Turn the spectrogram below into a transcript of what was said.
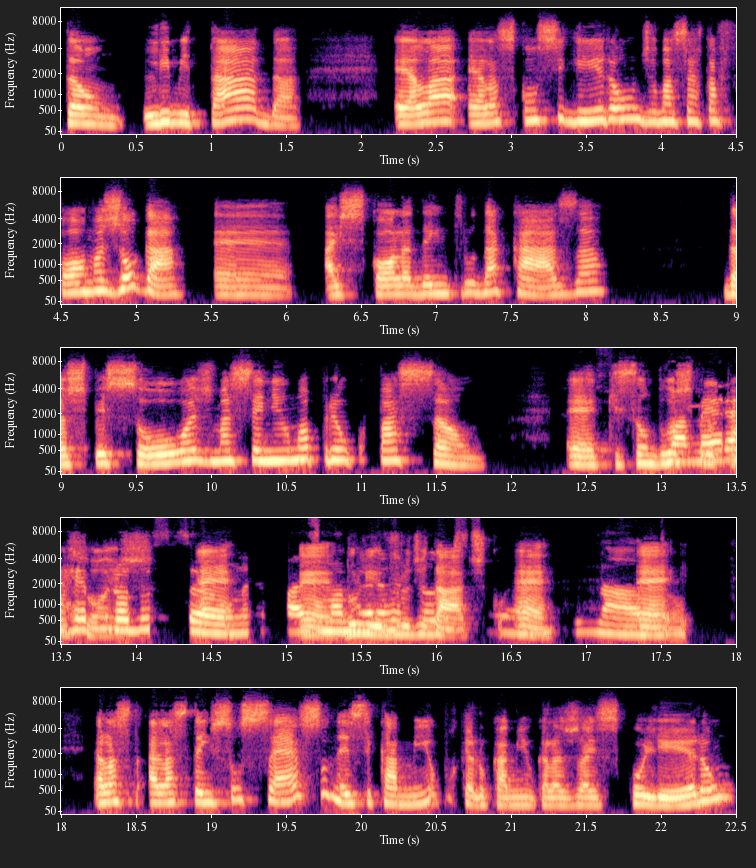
tão limitada, ela, elas conseguiram, de uma certa forma, jogar é, a escola dentro da casa das pessoas, mas sem nenhuma preocupação, é, que são duas uma mera preocupações. reprodução, é, né? Faz é, do livro didático. É, é, elas, elas têm sucesso nesse caminho, porque era o caminho que elas já escolheram.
